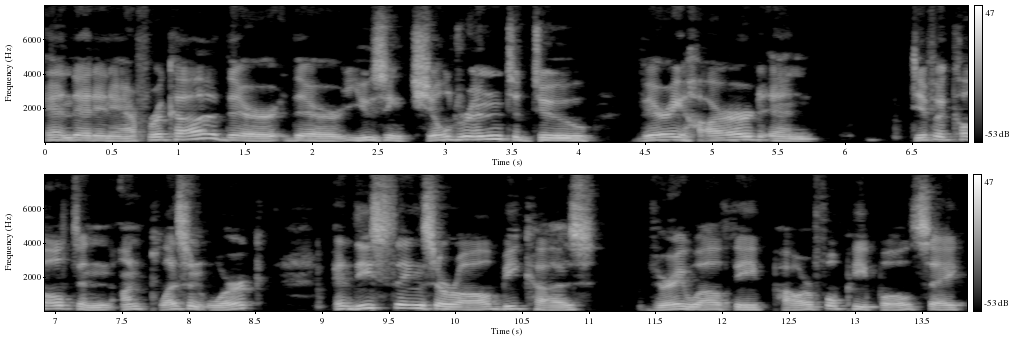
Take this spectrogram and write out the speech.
and that in Africa they're they're using children to do very hard and difficult and unpleasant work, and these things are all because very wealthy, powerful people say,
